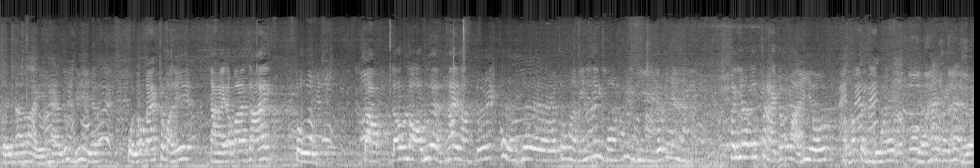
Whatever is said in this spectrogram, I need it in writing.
เป็นอะไรแทนลูกพี่ครับโอ้แล้วแม็กซ์จังหวะนี้จ่ายออกมาซ้ายตูจับแล้วรอเพื่อนให้มาลุยโอ้โหจังหวะนี้ให้บอลไม่ดีแล้วเนี่ยพยายามจะจ่ายจังหวะเดียวแต่ว่าเป็นบวยเดี๋ยวให้ไม่แน่เลย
